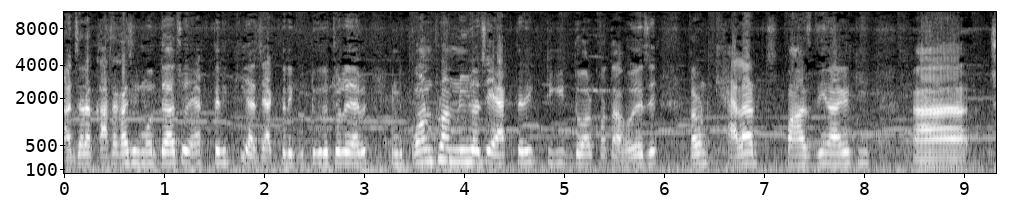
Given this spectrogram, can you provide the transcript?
আর যারা কাছাকাছির মধ্যে আছো, এক তারিখ কী আছে? এক তারিখ ঘুরতে ঘুরতে চলে যাবে। কিন্তু কনফার্ম নিউজ আছে, এক তারিখ টিকিট দেওয়ার কথা হয়েছে। কারণ খেলার পাঁচ দিন আগে কি ছ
